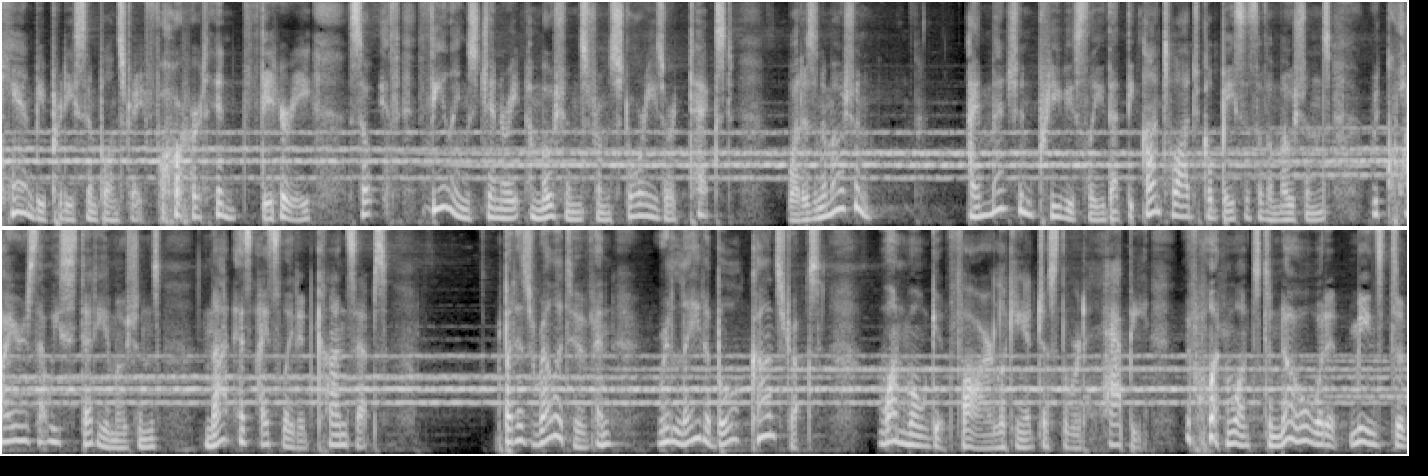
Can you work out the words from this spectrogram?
can be pretty simple and straightforward in theory. So, if feelings generate emotions from stories or text, what is an emotion? I mentioned previously that the ontological basis of emotions requires that we study emotions not as isolated concepts, but as relative and relatable constructs. One won't get far looking at just the word happy. If one wants to know what it means to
